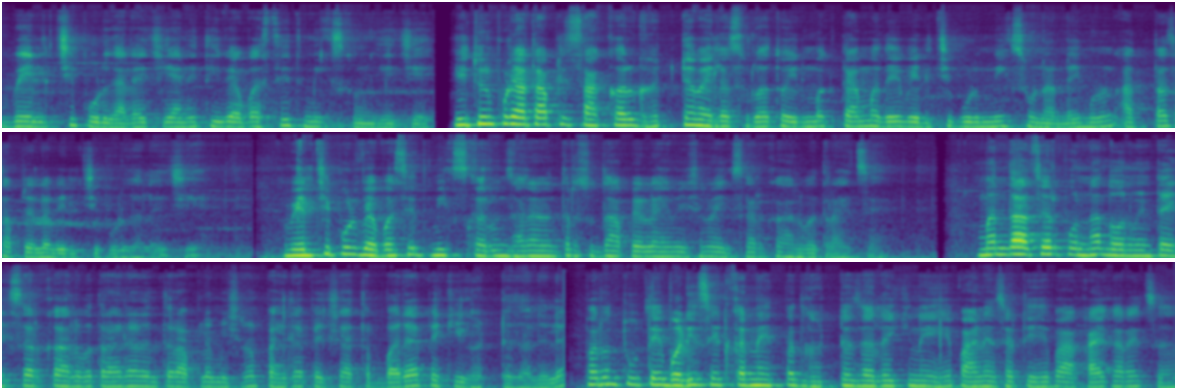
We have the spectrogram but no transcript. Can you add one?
वेलची पूड घालायची आणि ती व्यवस्थित मिक्स करून घ्यायची आहे. इथून पुढे आता आपली साखर घट्ट व्हायला सुरुवात होईल. मग त्यामध्ये वेलची पूड मिक्स होणार नाही म्हणून आत्ताच आपल्याला वेलची पूड घालायची आहे. वेलची पूड व्यवस्थित मिक्स करून झाल्यानंतर सुद्धा आपल्याला हे मिश्रण एकसारखं हलवत राहायचं आहे. मंद आचेवर पुन्हा दोन मिनटं एकसारखं हलवत राहिल्यानंतर आपलं मिश्रण पहिल्यापेक्षा आता बऱ्यापैकी घट्ट झालेलं आहे. परंतु ते बडी सेट करण्या इतपत घट्ट झालं की नाही हे पाहण्यासाठी हे पहा काय करायचं?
